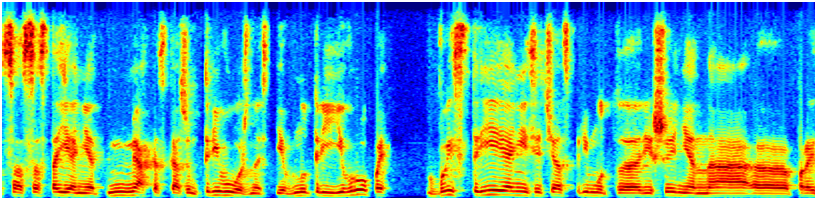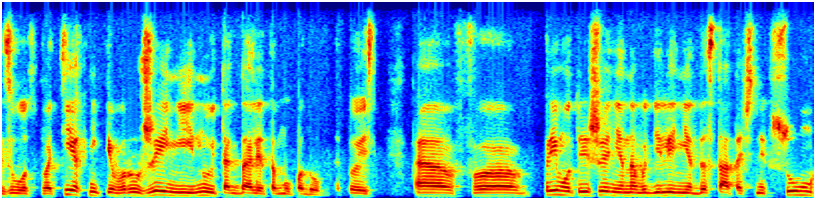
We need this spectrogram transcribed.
состояние, мягко скажем, тревожности внутри Европы, быстрее они сейчас примут э, решение на э, производство техники, вооружений, ну и так далее и тому подобное. То есть э, в, примут решение на выделение достаточных сумм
